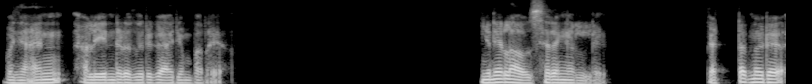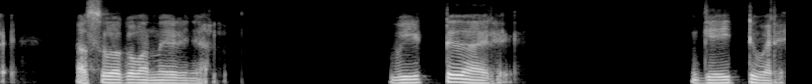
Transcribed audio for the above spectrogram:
അപ്പൊ ഞാൻ അളിയന്റെ അടുത്തൊരു കാര്യം പറയാം. ഇങ്ങനെയുള്ള അവസരങ്ങളിൽ പെട്ടെന്നൊരു അസുഖമൊക്കെ വന്നു കഴിഞ്ഞാൽ വീട്ടുകാർ ഗേറ്റ് വരെ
